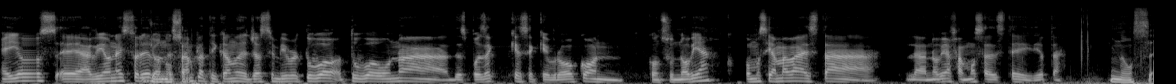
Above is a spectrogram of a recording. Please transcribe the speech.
Ellos, eh, había una historia Yo donde no sé. estaban platicando de Justin Bieber. Tuvo, tuvo una, después de que se quebró con, con su novia. ¿Cómo se llamaba esta, la novia famosa de este idiota? No sé.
